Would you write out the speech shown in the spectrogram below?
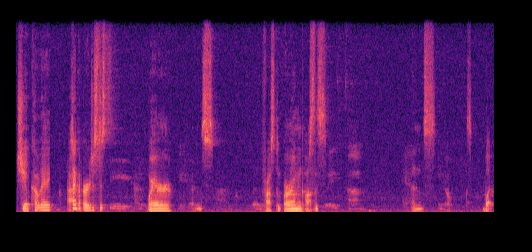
geocoding, uh, or just to see kind of where beacons um, across the borough, across the city, um, and you know what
